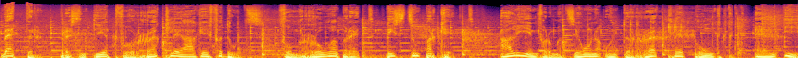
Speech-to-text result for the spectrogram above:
Wetter präsentiert von Röckle AG Vaduz. Vom rohen Brett bis zum Parkett. Alle Informationen unter röckle.li.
